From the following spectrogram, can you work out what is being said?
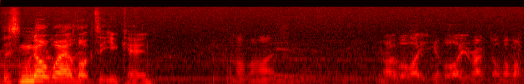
There's no way I looked at you, Kane. I'm alive. No, it looked like, it looked like you ragdoll. I'm not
